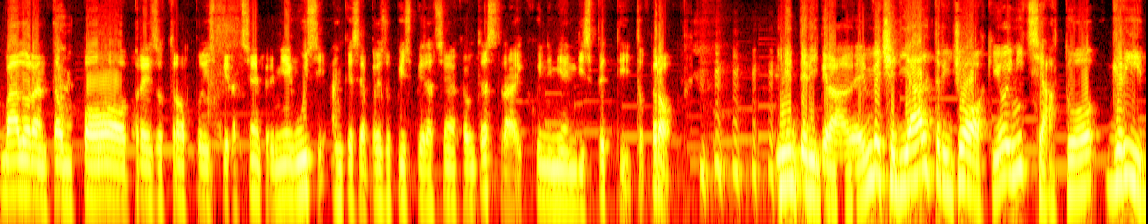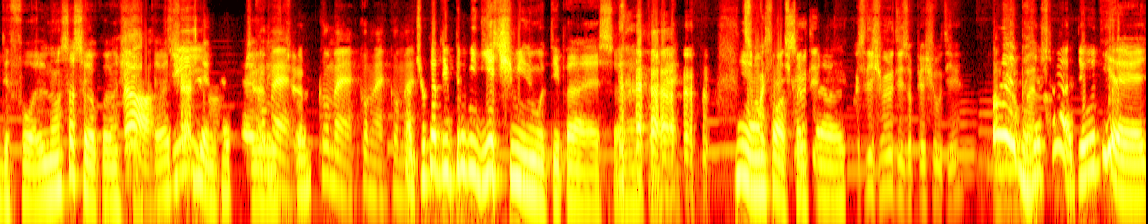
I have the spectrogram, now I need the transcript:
Valorant ha un po' preso troppo l'ispirazione per i miei gusti, anche se ha preso più ispirazione da Counter-Strike, quindi mi ha indispettito, però niente di grave. Invece di altri giochi ho iniziato Gridfall, non so se lo conoscete. No, sì, Com'è? Com'è? Com'è? Com'è? Ho giocato i primi dieci minuti per adesso. eh. Io non questi posso 10 minuti, questi 10 minuti sono piaciuti? Eh, beh, cioè, devo dire,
